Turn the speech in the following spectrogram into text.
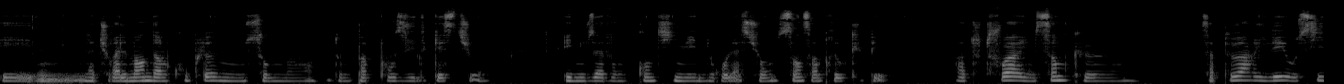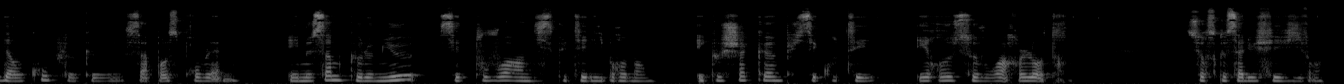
Et naturellement, dans le couple, nous ne sommes euh, donc pas posé de questions et nous avons continué nos relations sans s'en préoccuper. Ah, toutefois, il me semble que ça peut arriver aussi dans le couple que ça pose problème. Et il me semble que le mieux, c'est de pouvoir en discuter librement, et que chacun puisse écouter et recevoir l'autre sur ce que ça lui fait vivre,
